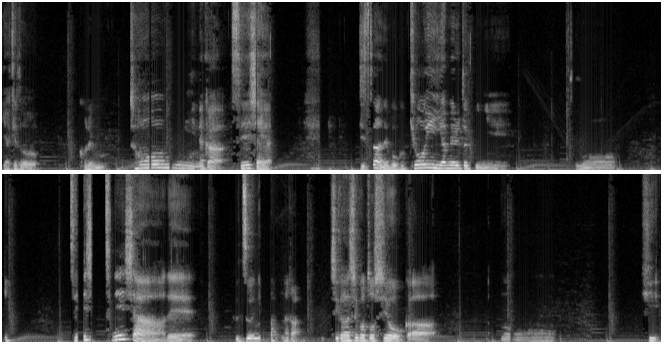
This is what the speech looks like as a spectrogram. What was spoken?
いやけど、これ、超、なんか、正社や、実はね、僕、教員辞めるときに、その、正正社で、普通に、なんか、違う仕事しようか、の非、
